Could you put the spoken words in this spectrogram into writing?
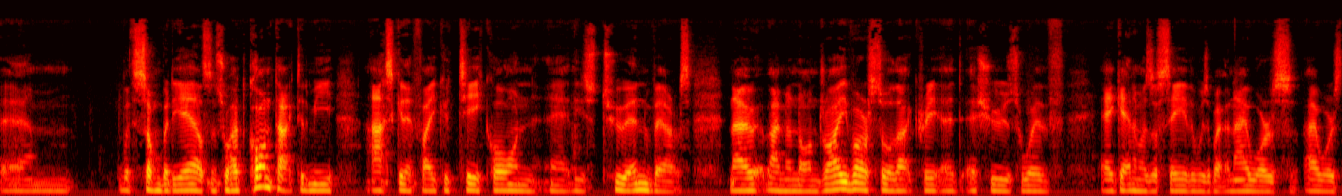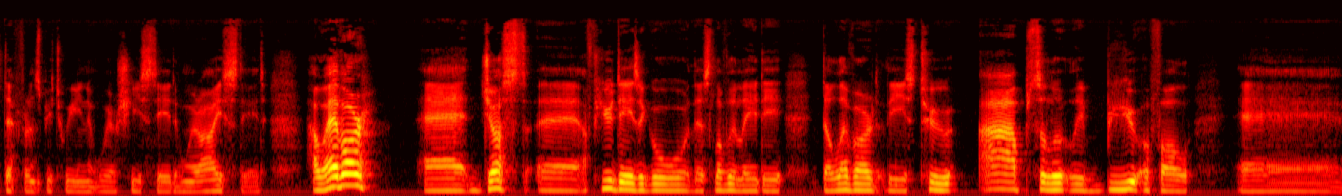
um, with somebody else, and so had contacted me asking if I could take on uh, these two inverts. Now I'm a non-driver, so that created issues with uh, getting them. As I say, there was about an hour's hours difference between where she stayed and where I stayed. However, uh, just uh, a few days ago, this lovely lady delivered these two absolutely beautiful uh,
